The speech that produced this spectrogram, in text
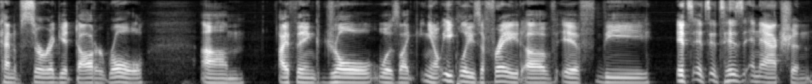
kind of surrogate daughter role, um, I think Joel was like, you know, equally as afraid of if the it's it's it's his inaction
